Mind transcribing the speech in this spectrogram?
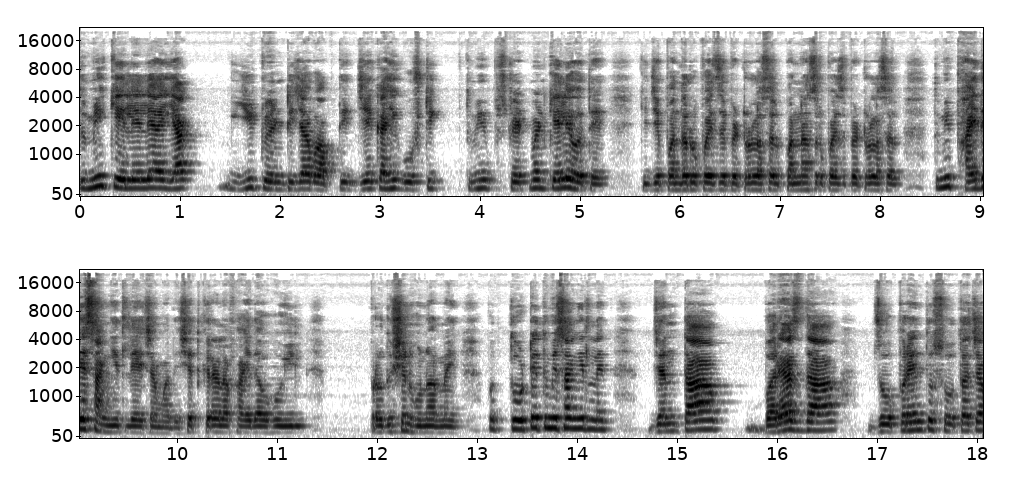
तुम्ही केलेल्या या e ई ट्वेंटीच्या बाबतीत जे काही गोष्टी तुम्ही स्टेटमेंट केले होते की जे पंधरा रुपयाचं पेट्रोल असेल पन्नास रुपयाचं पेट्रोल असेल तुम्ही फायदे सांगितले याच्यामध्ये. शेतकऱ्याला फायदा होईल प्रदूषण होणार नाही. पण तोटे तुम्ही सांगितले नाहीत. जनता बऱ्याचदा जोपर्यंत स्वतःच्या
